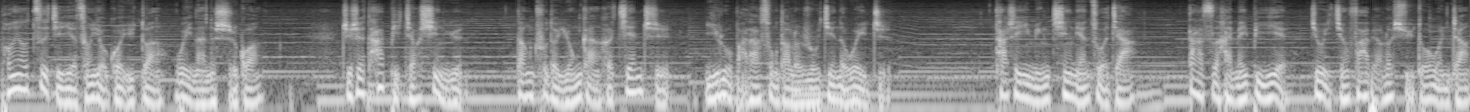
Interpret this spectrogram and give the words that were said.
朋友自己也曾有过一段畏难的时光，只是他比较幸运，当初的勇敢和坚持一路把他送到了如今的位置。他是一名青年作家，大四还没毕业就已经发表了许多文章，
